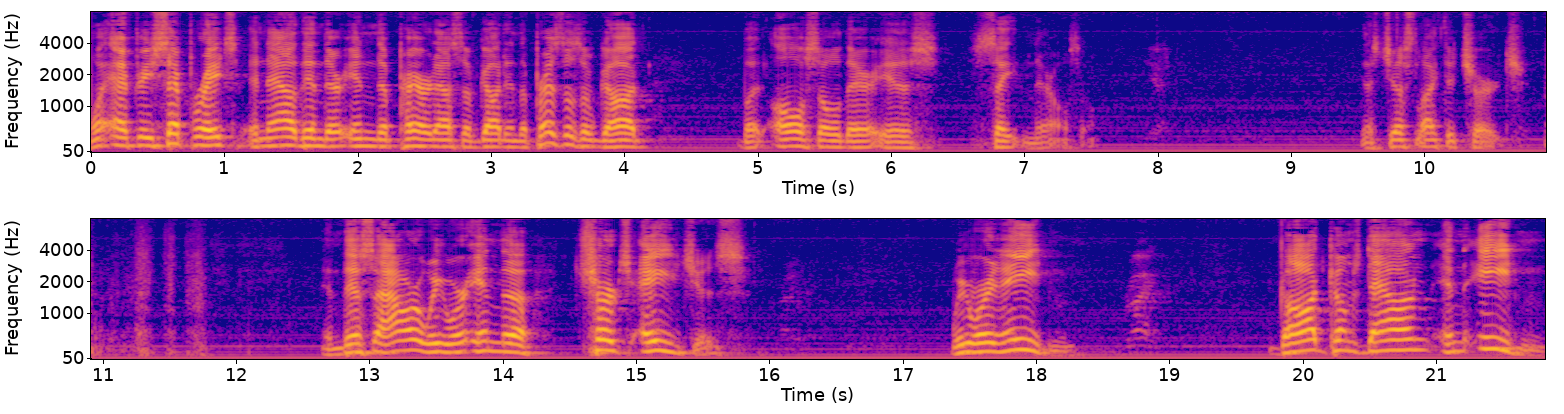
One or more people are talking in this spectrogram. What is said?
after he separates. And now then they're in the paradise of God, in the presence of God. But also there is Satan there also. That's just like the church. In this hour, we were in the church ages. We were in Eden. God comes down in Eden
